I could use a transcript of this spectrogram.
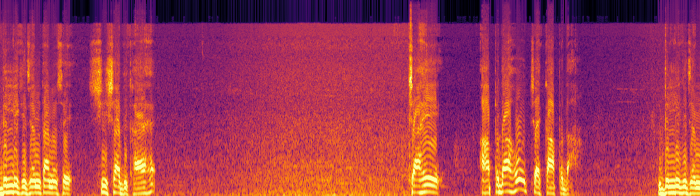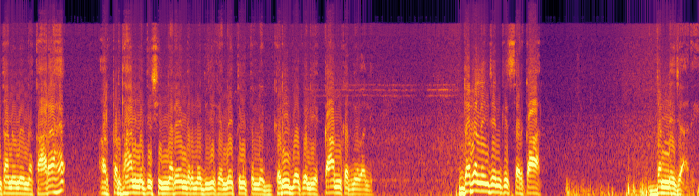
दिल्ली की जनता ने उसे शीशा दिखाया है। चाहे आपदा हो, चाहे कापदा, दिल्ली की जनता ने उन्हें नकारा है और प्रधानमंत्री श्री नरेंद्र मोदी जी के नेतृत्व में गरीबों के लिए काम करने वाली डबल इंजन की सरकार बनने जा रही है।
